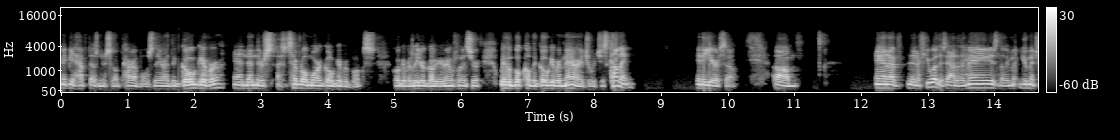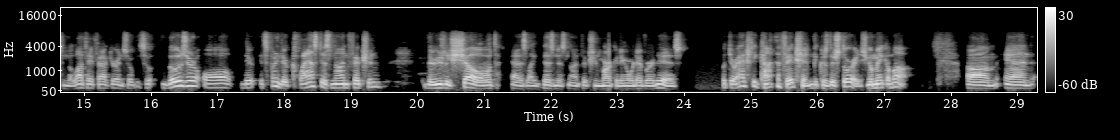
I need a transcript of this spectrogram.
maybe a half dozen or so parables. They are the Go Giver, and then there's uh, several more Go Giver books. Go Giver Leader, Go Giver Influencer. We have a book called The Go Giver Marriage, which is coming in a year or so. Um, and I've then a few others, Out of the Maze. You mentioned the Latte Factor, and so so those are all. It's funny they're classed as nonfiction. They're usually shelved as like business nonfiction marketing or whatever it is, but they're actually kind of fiction because they're stories. You'll make them up. Um, and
